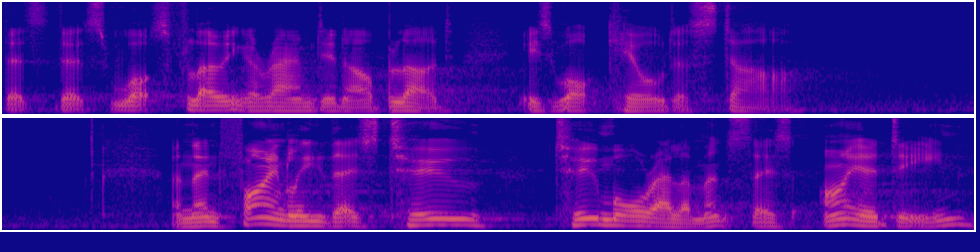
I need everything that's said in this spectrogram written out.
That's, that's what's flowing around in our blood is what killed a star. And then finally, there's two, two more elements. There's iodine,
